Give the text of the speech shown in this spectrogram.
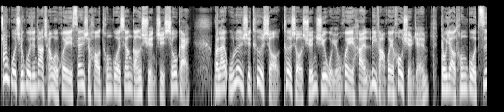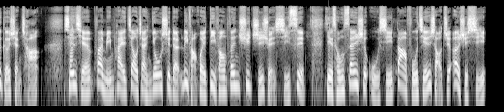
中国全国人大常委会三十号通过香港选制修改，本来无论是特首、特首选举委员会和立法会候选人，都要通过资格审查。先前泛民派较占优势的立法会地方分区直选席次，也从三十五席大幅减少至二十席，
